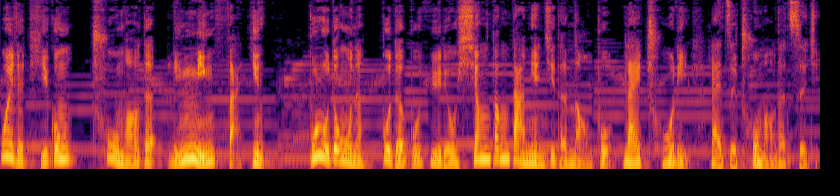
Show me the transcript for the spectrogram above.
为了提供触毛的灵敏反应，哺乳动物呢不得不预留相当大面积的脑部来处理来自触毛的刺激。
